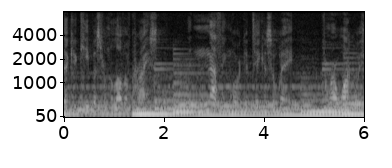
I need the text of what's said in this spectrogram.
that could keep us from the love of Christ. That nothing, Lord, could away from our walk with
